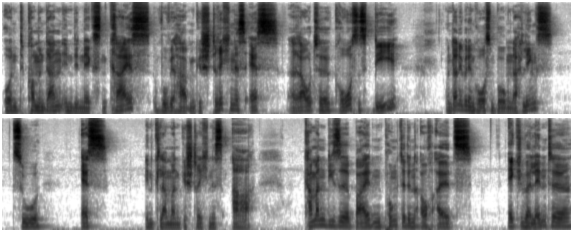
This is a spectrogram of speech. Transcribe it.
Und kommen dann in den nächsten Kreis, wo wir haben gestrichenes S, Raute, großes D und dann über den großen Bogen nach links zu S in Klammern gestrichenes A. Kann man diese beiden Punkte denn auch als Äquivalente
